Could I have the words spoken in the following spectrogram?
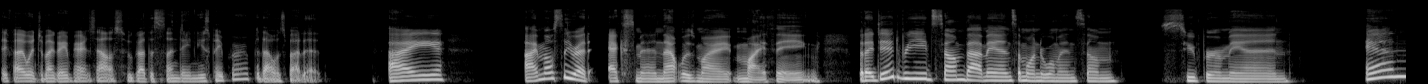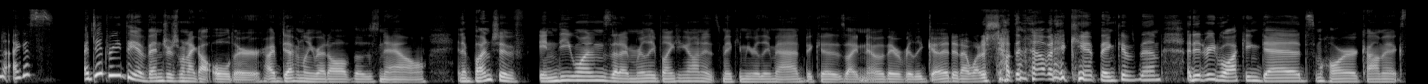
If I went to my grandparents' house, who got the Sunday newspaper, but that was about it. I I mostly read X Men. That was my my thing. But I did read some Batman, some Wonder Woman, some Superman, and I guess I did read the Avengers when I got older. I've definitely read all of those now, and a bunch of indie ones that I'm really blanking on. And it's making me really mad because I know they're really good and I want to shout them out, but I can't think of them. I did read Walking Dead, some horror comics,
